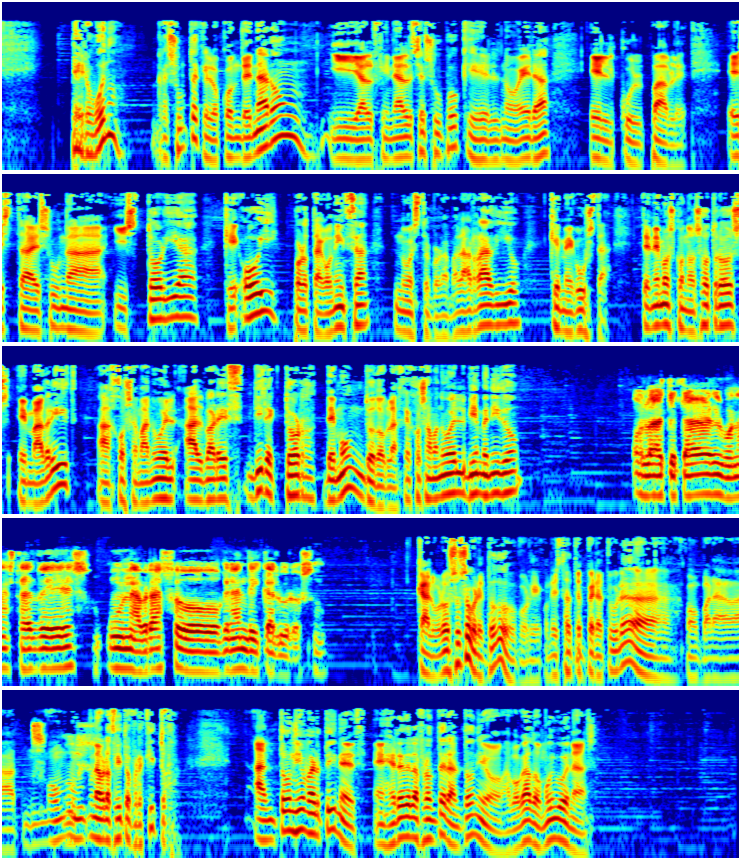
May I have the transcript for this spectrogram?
Pero bueno, resulta que lo condenaron y al final se supo que él no era el culpable. Esta es una historia que hoy protagoniza nuestro programa, la radio que me gusta. Tenemos con nosotros en Madrid a José Manuel Álvarez, director de Mundo Doblaje. José Manuel, bienvenido. Hola, ¿qué tal? Buenas tardes. Un abrazo grande y caluroso. Caluroso sobre todo, porque con esta temperatura, como para un, abracito fresquito. Antonio Martínez, en Jerez de la Frontera. Antonio, abogado, muy buenas.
